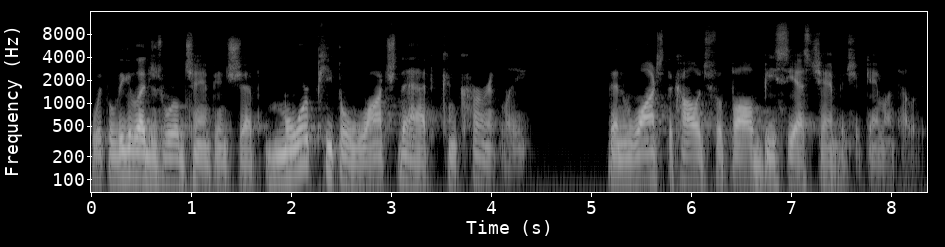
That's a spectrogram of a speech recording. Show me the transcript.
with the League of Legends World Championship, more people watched that concurrently than watched the college football BCS championship game on television.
